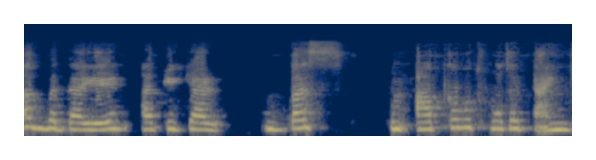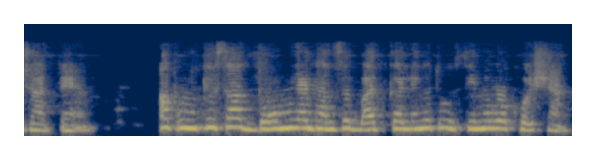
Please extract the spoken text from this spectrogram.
अब बताइए आपकी क्या बस आपका वो थोड़ा सा टाइम चाहते हैं। आप उनके साथ दो मिनट ढंग से बात कर लेंगे तो उसी में वो खुश हैं।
